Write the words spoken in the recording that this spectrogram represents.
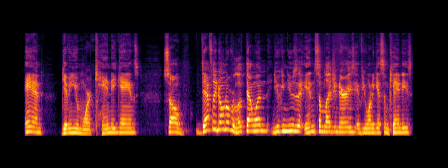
and giving you more candy gains. So definitely don't overlook that one. You can use it in some legendaries if you want to get some candies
